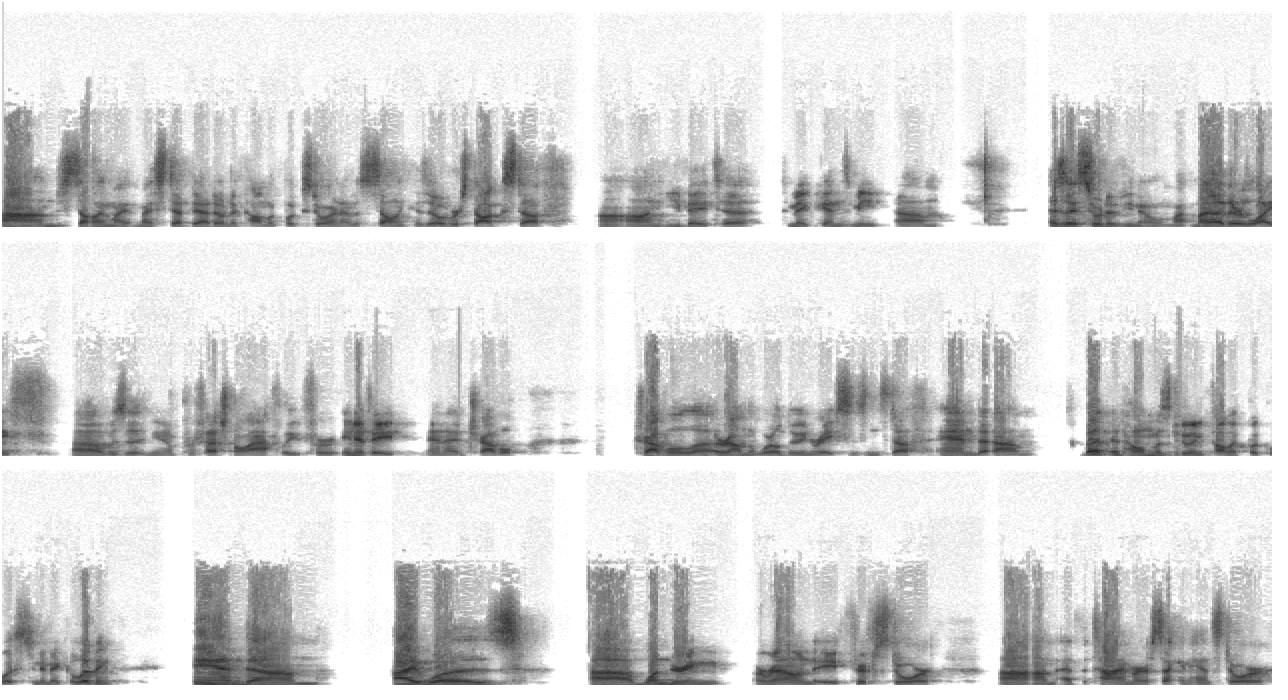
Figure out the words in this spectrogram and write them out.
um, just selling my my stepdad owned a comic book store, and I was selling his overstock stuff uh, on eBay to to make ends meet. Um, as I sort of you know my, my other life uh, was a you know professional athlete for Inov-8, and I'd travel travel uh, around the world doing races and stuff, and um, but at home was doing comic book listing to make a living. And um, I was uh, wandering around a thrift store um, at the time, or a secondhand store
